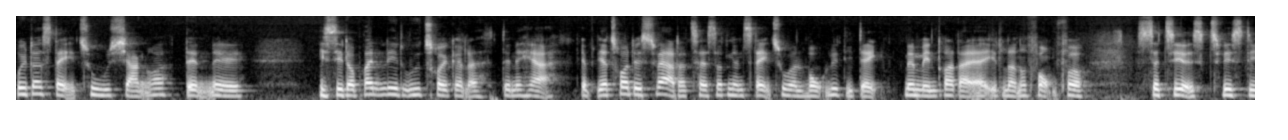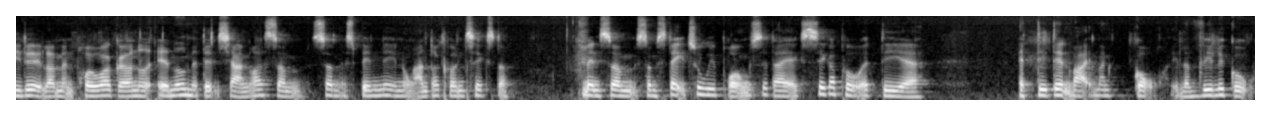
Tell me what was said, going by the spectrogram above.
rytterstatue-genre, den øh, i sit oprindelige udtryk, eller denne her, jeg, jeg tror, det er svært at tage sådan en statue alvorligt i dag, medmindre der er et eller andet form for satirisk twist i det, eller man prøver at gøre noget andet med den genre, som, som er spændende i nogle andre kontekster. Men som, som statue i bronze, der er jeg ikke sikker på, at det er at det er den vej, man går, eller ville gå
